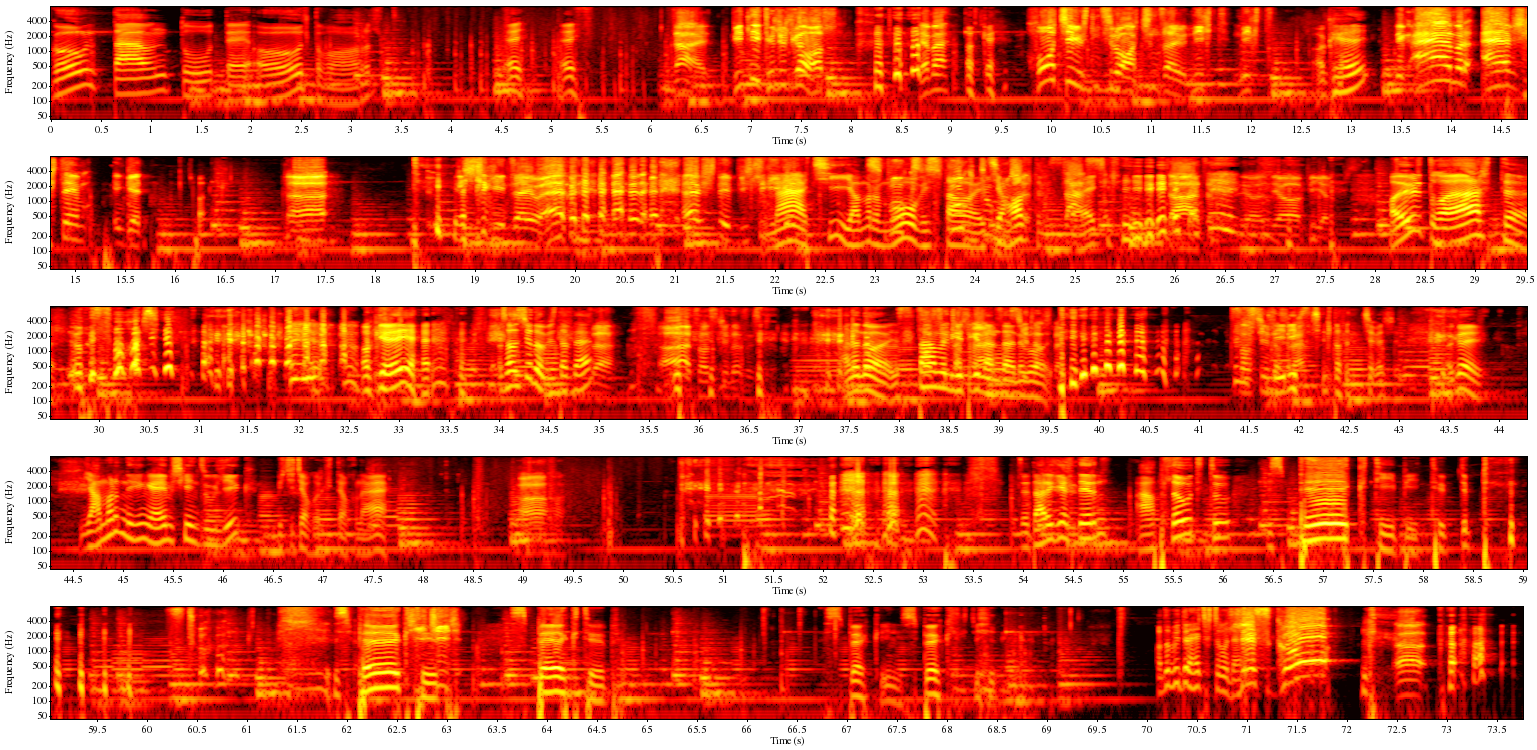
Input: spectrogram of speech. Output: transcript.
Going down to the old world. Эй, эй. За бидний төлөвлөгөө бол ээ. Окей. Хуучин ертөнц рүү очин заа юу нэгт нэгт Окей. нэг амар аимшигтай юм ингээд аа бичлэг хийн заа юу амар аимшигтай бичлэг хийн. Наа чи ямар муу биш таа чи хоолд биш таа. За ёо би. Хоёр дугаарт. Өсөж. Окей. Уу биш таа? За. Аа байна сонсож. Ана нөө стамин гэдэг нь андаа нөгөө байна. чинь дурж байгаа шүү. Окей. Ямар нэгэн аимшигын зүйлийг бичиж явах хэрэгтэй байна. Аа. За дараагийнх дээр нь upload to spec tv төв төв. Spec tv spec tv. Spec энэ spec гэж. Одоо бид нар хайж байгаа байлаа. Let's go.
